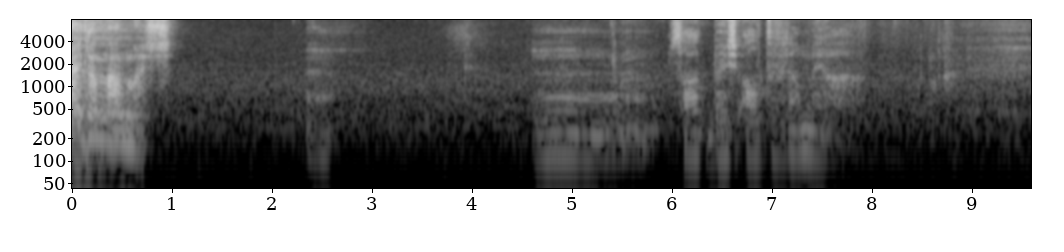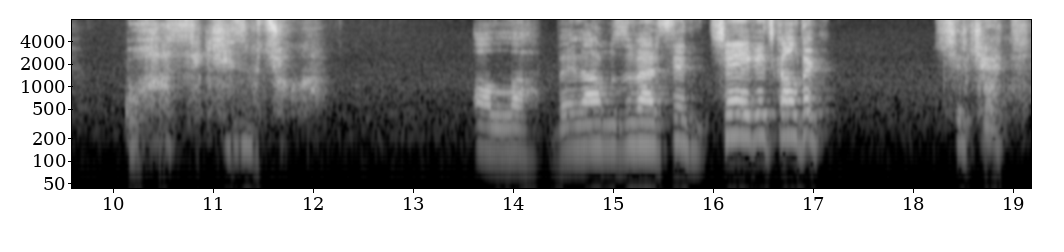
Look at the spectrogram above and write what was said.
Aydınlanmış. Saat beş, altı falan mı ya? Oha sekiz buçuk. Allah belamızı versin. Şeye geç kaldık. Şirket.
